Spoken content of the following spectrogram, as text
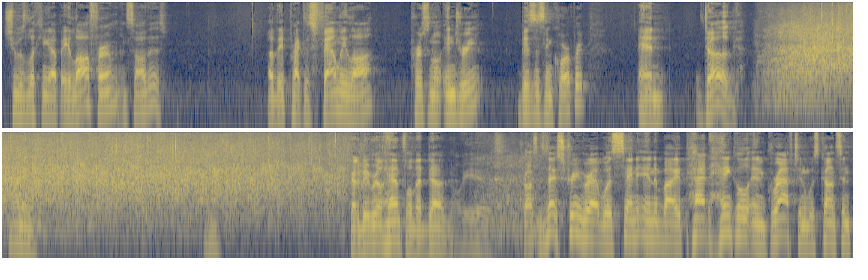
She was looking up a law firm and saw this. Uh, they practice family law, personal injury, business and corporate, and Doug. Honey. Got to be a real handful, that Doug. oh, he is. Trust. This next screen grab was sent in by Pat Henkel in Grafton, Wisconsin.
